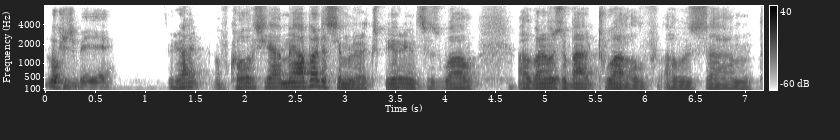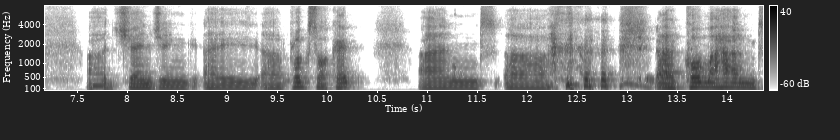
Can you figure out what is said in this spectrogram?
lucky to be here. Right, of course. Yeah, I mean, I've had a similar experience as well. Uh, when I was about 12, I was um, uh, changing a, a, uh, plug socket and uh, uh, caught my hand.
